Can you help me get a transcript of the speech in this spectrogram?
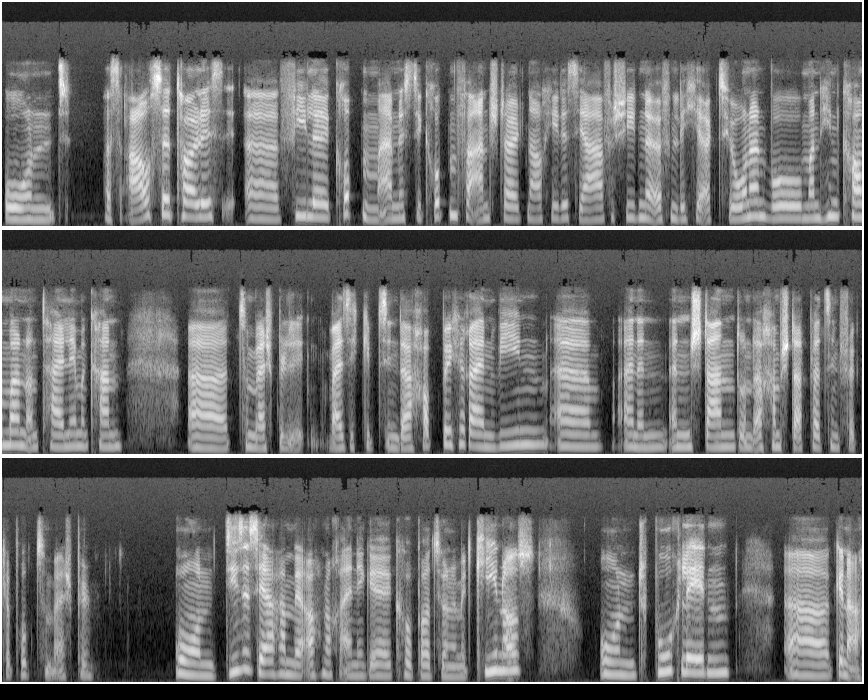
Und was auch sehr toll ist, äh, viele Gruppen, Amnesty-Gruppen veranstalten auch jedes Jahr verschiedene öffentliche Aktionen, wo man hinkommen und teilnehmen kann. Äh, zum Beispiel, weiß ich, gibt es in der Hauptbücherei in Wien äh, einen, einen Stand und auch am Stadtplatz in Vöcklerbruck zum Beispiel. Und dieses Jahr haben wir auch noch einige Kooperationen mit Kinos und Buchläden. Äh, genau,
